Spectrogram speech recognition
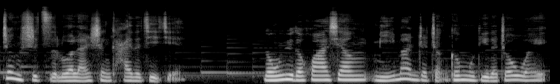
正是紫罗兰盛开的季节，浓郁的花香弥漫着整个墓地的周围。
